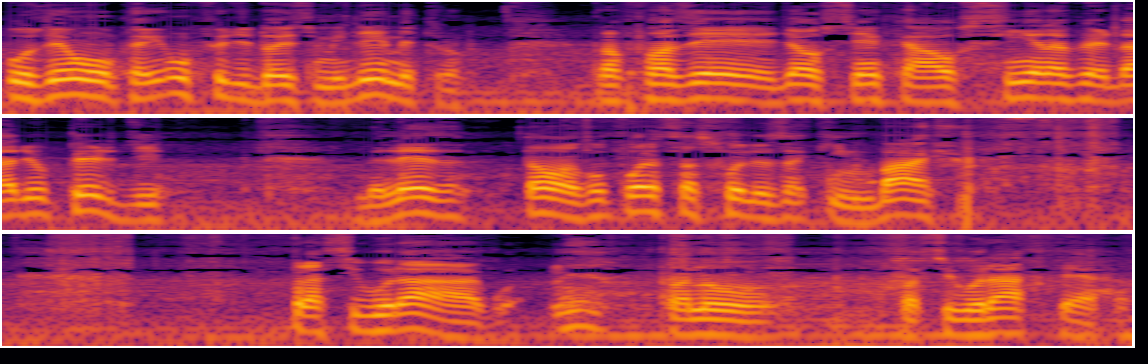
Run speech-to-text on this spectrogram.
Usei um, peguei um fio de 2 milímetros para fazer de alcinha, que a alcinha na verdade eu perdi, beleza? Então ó, eu vou pôr essas folhas aqui embaixo para segurar a água, né? Para não, para segurar a terra,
